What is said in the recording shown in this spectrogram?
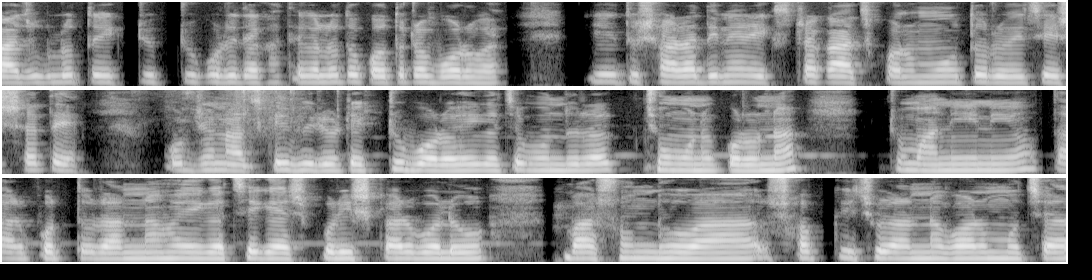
কাজগুলো তো একটু একটু করে দেখাতে গেলেও তো কতটা বড় হয়। যেহেতু সারাদিনের এক্সট্রা কাজকর্মও তো রয়েছে এর সাথে, ওর জন্য আজকের ভিডিওটা একটু বড় হয়ে গেছে। বন্ধুরা, কিছু মনে করো না। একটু মানিয়ে নিও। তারপর তো রান্না হয়ে গেছে, গ্যাস পরিষ্কার বলো, বাসন ধোয়া সব কিছু রান্নাঘর মোছা।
